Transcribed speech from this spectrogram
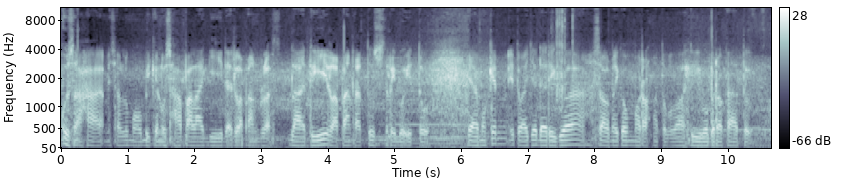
usaha. Misal lu mau bikin usaha apa lagi dari 18 dari 800 ribu itu. Ya mungkin itu aja dari gua. Assalamualaikum warahmatullahi wabarakatuh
